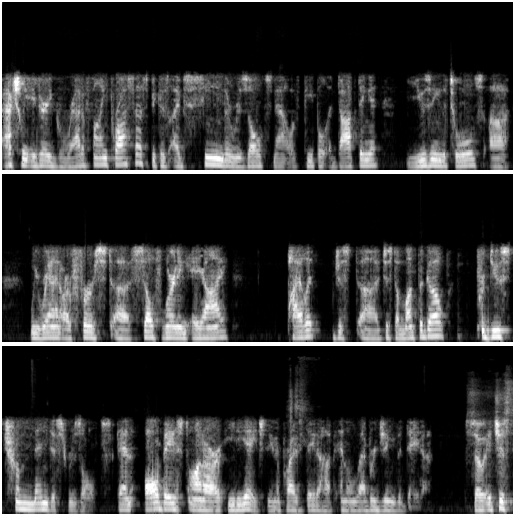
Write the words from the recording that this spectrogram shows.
actually a very gratifying process because I've seen the results now of people adopting it, using the tools. Uh, we ran our first uh, self-learning AI pilot just uh, just a month ago, produced tremendous results, and all based on our EDH, the Enterprise Data Hub, and leveraging the data. So it's just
